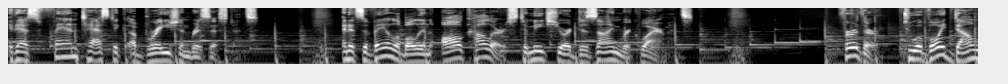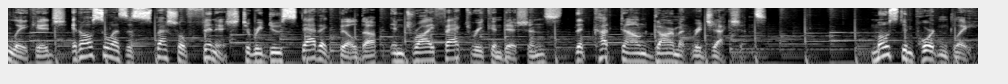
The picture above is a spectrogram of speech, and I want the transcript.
It has fantastic abrasion resistance, and it's available in all colors to meet your design requirements. Further, to avoid down leakage, it also has a special finish to reduce static buildup in dry factory conditions that cut down garment rejections. Most importantly,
